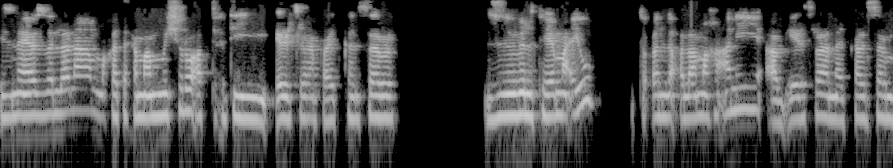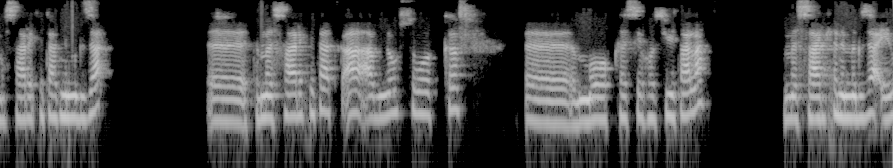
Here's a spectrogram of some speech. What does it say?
ሒዝናዮ ዘለና መኸተ ሕማም ምንሽሮ ኣብ ትሕቲ ኤሪትሪያን ፋይት ካንሰር ዝብል ቴማ እዩ እቲ ቀንዲ ዕላማ ከዓ ኣብ ኤርትራ ናይ ካንሰር መሳርሒታት ንምግዛእ እቲ መሳርሒታት ከዓ ኣብ ነብሲ ወከፍ መወከሲ ሆስፒታላት መሳርሒ ንምግዛእ እዩ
